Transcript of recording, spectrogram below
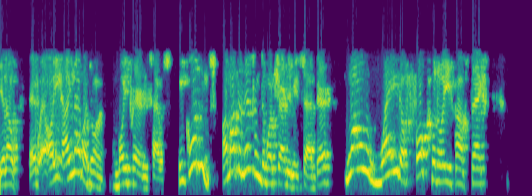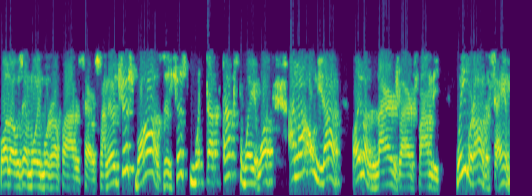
you know, I, I never done it in my parents' house. He couldn't. I'm not listening to what Jeremy said there. No way the fuck could I have sex while I was in my mother and father's house. And it just was. It's just that, that's the way it was. And not only that, I have a large, large family. We were all the same.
